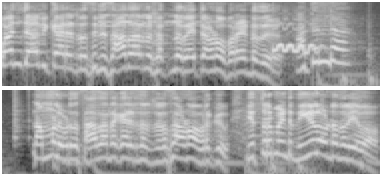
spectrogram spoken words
പഞ്ചാബിക്കാരെ ഡ്രസ്സിന് സാധാരണ ഷർട്ടിന്റെ റേറ്റ് ആണോ പറയേണ്ടത്? അതെന്താ? നമ്മൾ ഇവിടുത്തെ സാധാരണക്കാരുടെ ഡ്രസ്സാണോ അവർക്ക്? ഇത്ര വേണ്ടി നീളം ഉണ്ടെന്നറിയാമോ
